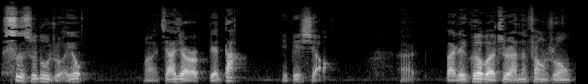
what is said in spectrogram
四十度左右，啊，夹角别大也别小，啊，把这胳膊自然的放松，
